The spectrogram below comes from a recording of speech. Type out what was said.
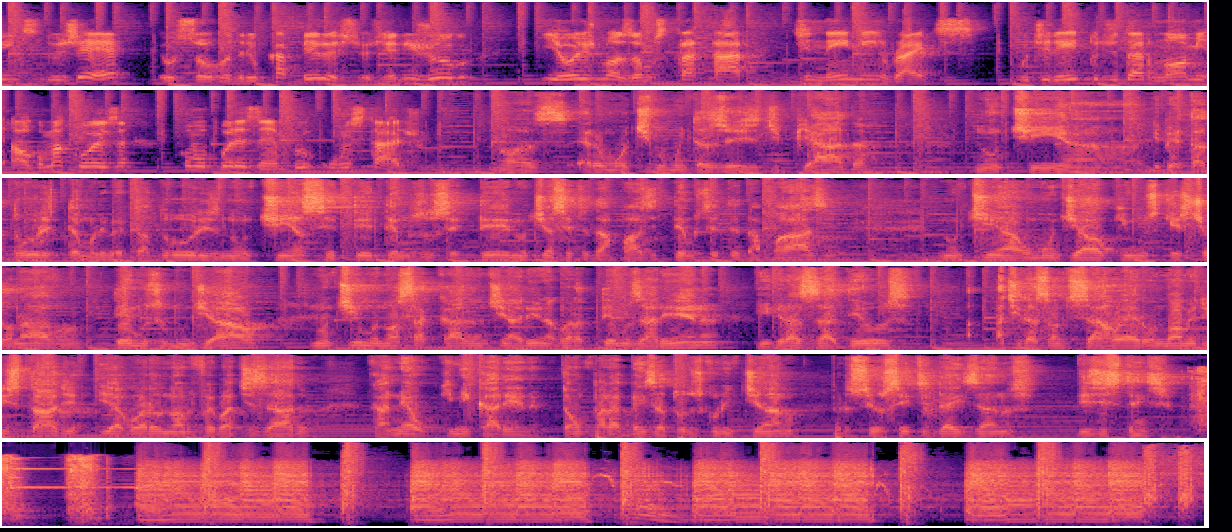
ouvintes do GE. Eu sou o Rodrigo Capello, este é o Dinheiro em Jogo, e hoje nós vamos tratar de naming rights, o direito de dar nome a alguma coisa, como por exemplo um estádio. Nós era um motivo muitas vezes de piada, não tinha Libertadores, temos Libertadores, não tinha CT, temos o CT, não tinha CT da base, temos CT da base, não tinha o Mundial que uns questionavam, temos o Mundial, não tínhamos nossa casa, não tinha arena, agora temos arena e graças a Deus a tiração de sarro era o nome do estádio e agora o nome foi batizado Canel Química Arena. Então parabéns a todos os corintianos pelos seus 110 anos de existência.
